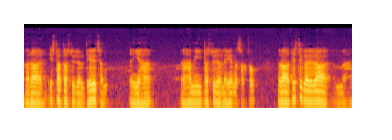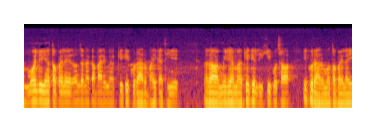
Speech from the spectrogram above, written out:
र यस्ता तस्विरहरू धेरै छन् यहाँ। हामी तस्विरहरूलाई हेर्न सक्छौँ। र त्यस्तै गरेर मैले यहाँ तपाईँलाई रञ्जनाका बारेमा के के कुराहरू भएका थिए र मिडियामा के के लेखिएको छ यी कुराहरू म तपाईँलाई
